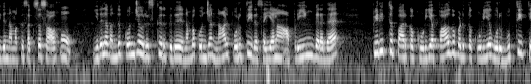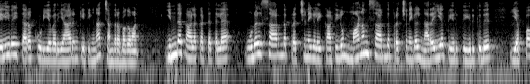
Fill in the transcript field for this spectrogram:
இது நமக்கு சக்ஸஸ் ஆகும். இதில் வந்து கொஞ்சம் ரிஸ்க் இருக்குது. நம்ம கொஞ்சம் நாள் பொறுத்து இதை செய்யலாம் அப்படிங்கிறத பிரித்து பார்க்கக்கூடிய பாகுபடுத்தக்கூடிய ஒரு புத்தி தெளிவை தரக்கூடியவர் யாருன்னு கேட்டிங்கன்னா சந்திர பகவான். இந்த காலகட்டத்தில் உடல் சார்ந்த பிரச்சனைகளை காட்டிலும் மனம் சார்ந்த பிரச்சனைகள் நிறைய பேருக்கு இருக்குது. எப்போ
